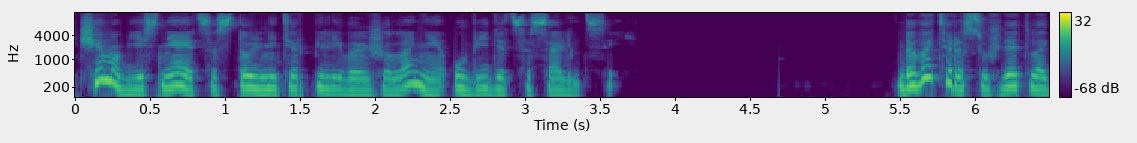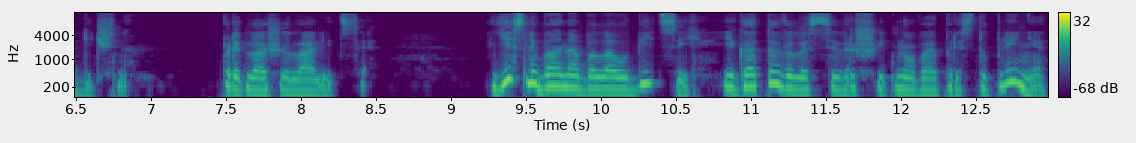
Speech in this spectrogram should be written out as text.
Чем объясняется столь нетерпеливое желание увидеться с Алицией? «Давайте рассуждать логично», — предложила Алиция. Если бы она была убийцей и готовилась совершить новое преступление,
